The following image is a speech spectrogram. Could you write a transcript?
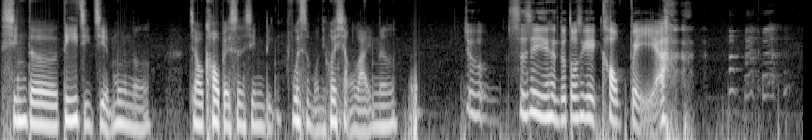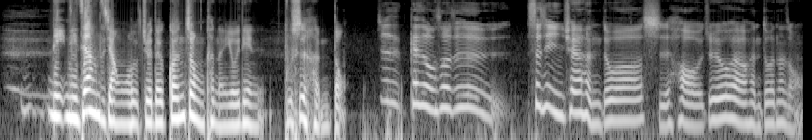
新的第一集节目呢？叫靠北身心灵，为什么你会想来呢？就身心灵很多东西可以靠北呀、你你这样子讲，我觉得观众可能有点不是很懂。就是该怎么说，就是身心灵圈很多时候就是会有很多那种。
